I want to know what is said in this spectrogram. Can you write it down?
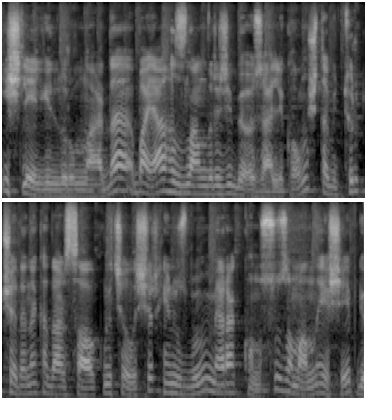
işle ilgili durumlarda bayağı hızlandırıcı bir özellik olmuş. Tabii Türkçe'de ne kadar sağlıklı çalışır henüz bu merak konusu zamanla yaşayıp göreceğiz.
